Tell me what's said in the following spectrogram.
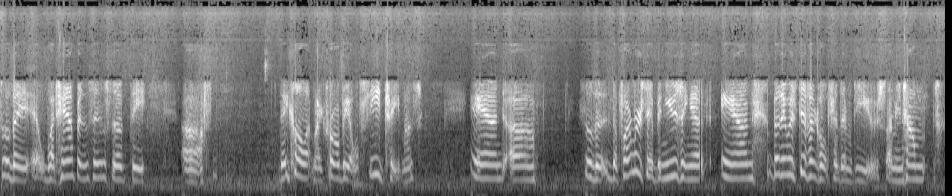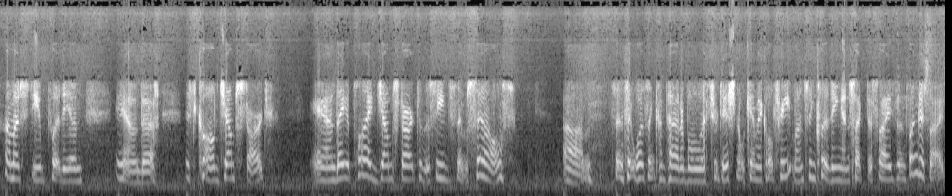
so they what happens is that the uh, they call it microbial seed treatments, and uh, so the the farmers have been using it, and but it was difficult for them to use. I mean, how how much do you put in? And uh, it's called Jumpstart, and they applied Jumpstart to the seeds themselves. Um, since it wasn't compatible with traditional chemical treatments, including insecticides and fungicides.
